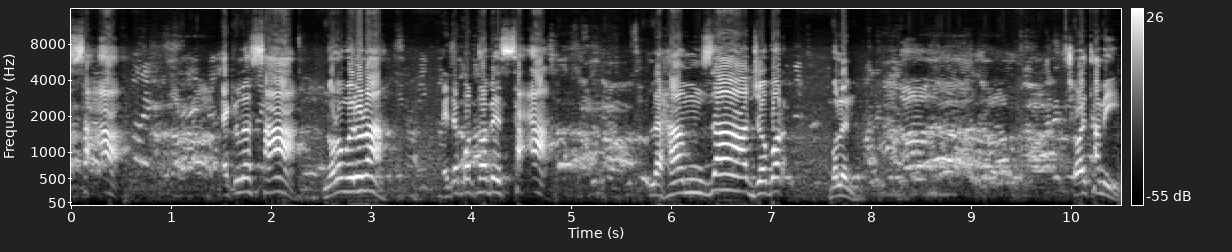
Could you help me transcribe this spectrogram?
সা। আ। এক হলো সা, নরম হইল না? এটা পড়তে হবে সা। হামজা, জবর, বলেন। ছয় থামি।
